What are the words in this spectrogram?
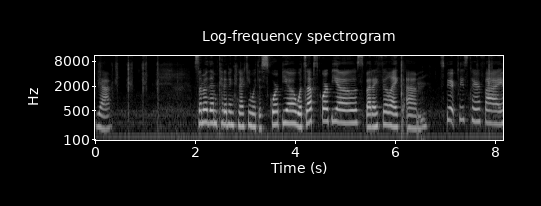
Yeah. Some of them could have been connecting with a Scorpio. What's up, Scorpios? But I feel like um, Spirit, please clarify.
